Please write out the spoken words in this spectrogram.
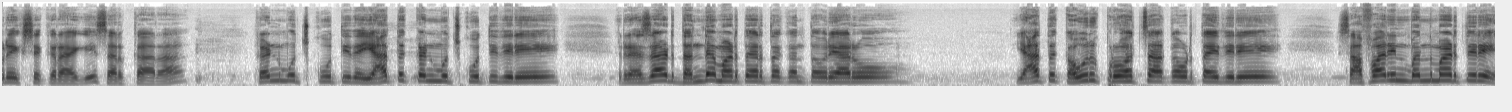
ಪ್ರೇಕ್ಷಕರಾಗಿ ಸರ್ಕಾರ ಕಣ್ಣು ಮುಚ್ಚಿ ಕೂತಿದೆ. ಯಾತಕ್ಕೆ ಕಣ್ಣು ಮುಚ್ಚಿ ಕೂತಿದ್ದೀರಿ ರೆಸಾರ್ಟ್ ದಂಧೆ ಮಾಡ್ತಾ ಇರ್ತಕ್ಕಂಥವ್ರು ಯಾರು? ಯಾತಕ್ಕೆ ಅವ್ರಿಗೆ ಪ್ರೋತ್ಸಾಹ ಕೊಡ್ತಾ ಇದ್ದೀರಿ? ಸಫಾರಿನ ಬಂದ್ ಮಾಡ್ತೀರಿ?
